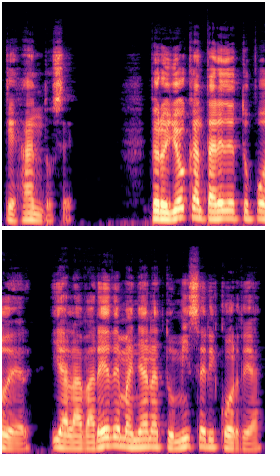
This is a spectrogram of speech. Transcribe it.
quejándose. Pero yo cantaré de tu poder, y alabaré de mañana tu misericordia,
